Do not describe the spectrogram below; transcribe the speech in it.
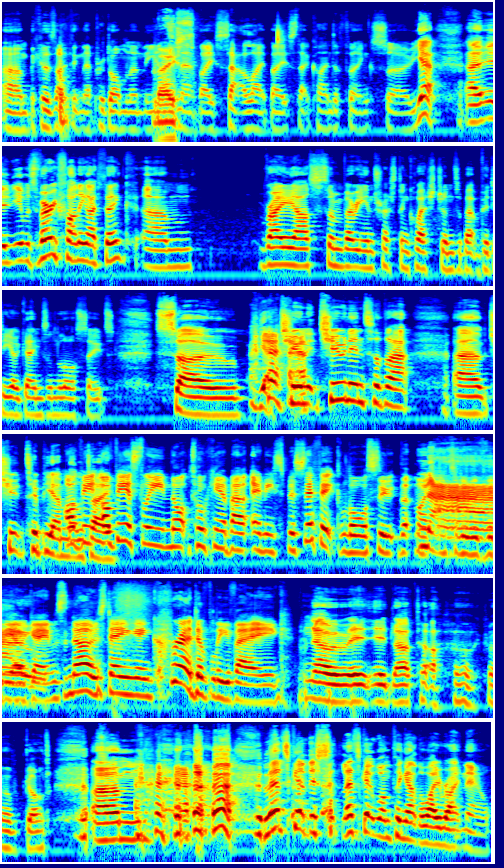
um, because I think they're predominantly Nice. internet based, satellite based, that kind of thing. So, yeah, uh, it, it was very funny, I think. Um, Ray asked some very interesting questions about video games and lawsuits. So yeah, tune tune into that. Uh, two p.m. Obvi- Monday. obviously, not talking about any specific lawsuit that might have to do with video games. No, staying incredibly vague. No, it. it uh, oh, oh God. Um, let's get this. Let's get one thing out of the way right now,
